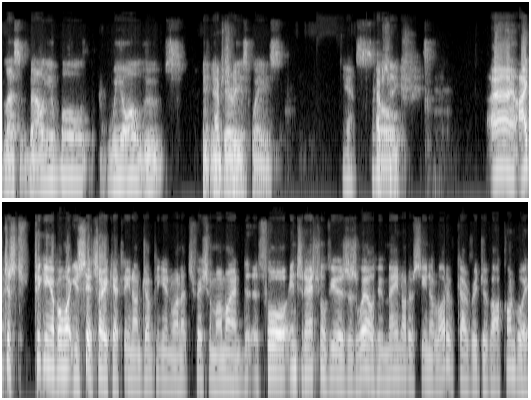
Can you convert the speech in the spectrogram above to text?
less valuable, we all lose in, in various ways. Yes, so, absolutely. Uh, I just picking up on what you said. Sorry, Kathleen, I'm jumping in while it's fresh on my mind. For international viewers as well, who may not have seen a lot of coverage of our convoy,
